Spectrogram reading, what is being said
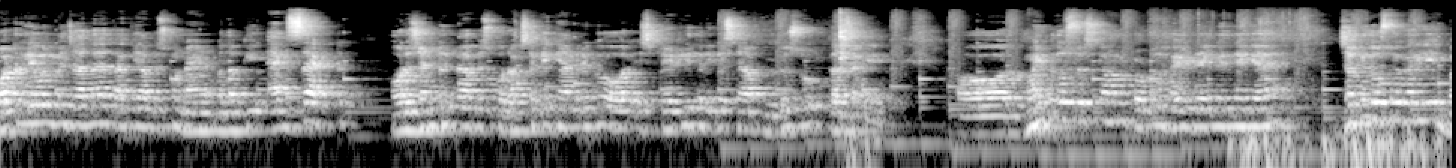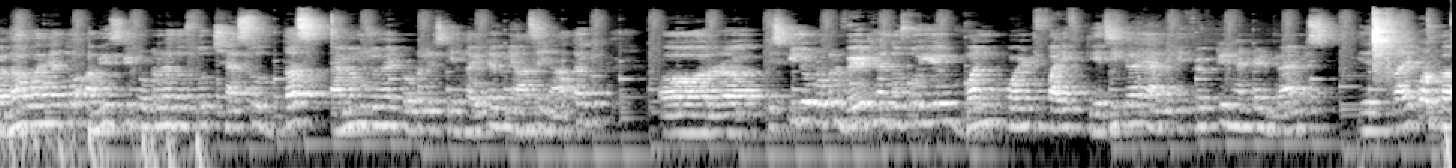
वाटर लेवल मिल जाता है ताकि आप इसको नाइन मतलब कि एग्जैक्ट हॉरिजॉन्टल पे आप इसको रख सके कैमरे को और स्ट्रेटली तरीके से आप वीडियो शूट कर सके। और वहीं पे दोस्तों, इसका हम टोटल हाइट देख लेते हैं क्या है। जब भी दोस्तों अगर ये बना हुआ है तो अभी इसकी टोटल है दोस्तों 610 mm जो है टोटल इसकी हाइट है, यहाँ से यहाँ तक। और इसकी जो टोटल वेट है दोस्तों, ये 1.5 केजी का यानी कि 1500 ग्राम इस का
